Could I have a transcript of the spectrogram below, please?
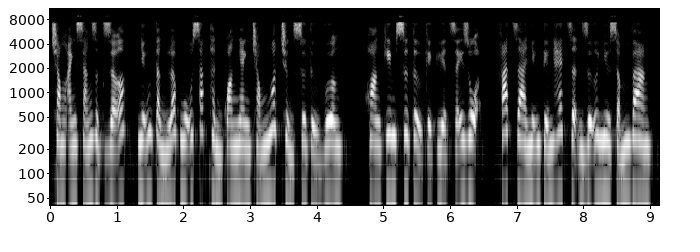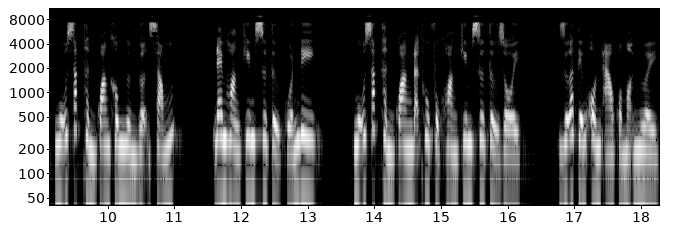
Trong ánh sáng rực rỡ, những tầng lớp ngũ sắc thần quang nhanh chóng nuốt chửng sư tử vương. Hoàng kim sư tử kịch liệt dãy ruộng, phát ra những tiếng hét giận dữ như sấm vang, ngũ sắc thần quang không ngừng gợn sóng. Đem hoàng kim sư tử cuốn đi. Ngũ sắc thần quang đã thu phục hoàng kim sư tử rồi. Giữa tiếng ồn ào của mọi người,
